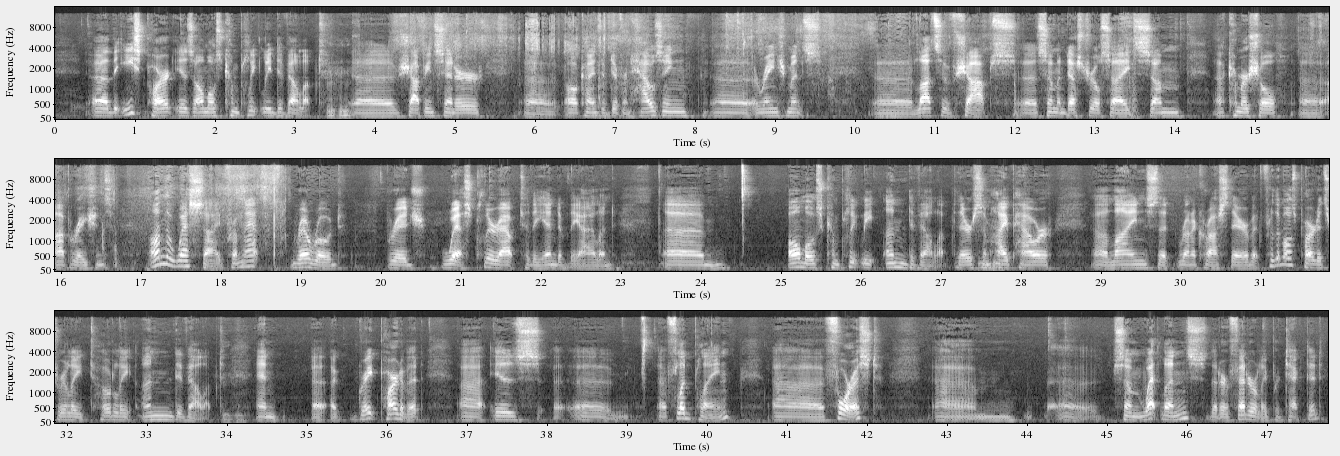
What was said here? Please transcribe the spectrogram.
Uh, the east part is almost completely developed uh, shopping center, all kinds of different housing uh, arrangements, uh, lots of shops, uh, some industrial sites, some uh, commercial uh, operations. On the west side, from that railroad bridge west, clear out to the end of the island, um, almost completely undeveloped. There are some high power uh, lines that run across there, but for the most part, it's really totally undeveloped. And uh, a great part of it uh, is uh, uh, a floodplain, forest, um, some wetlands that are federally protected,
